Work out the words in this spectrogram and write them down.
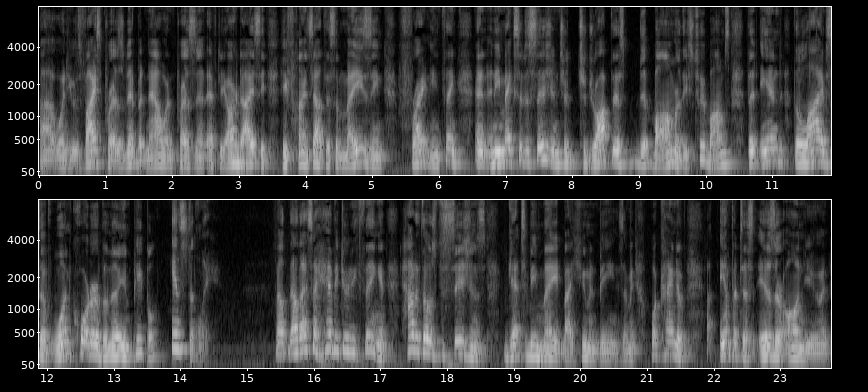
uh, when he was vice president, but now when President FDR dies, he, he finds out this amazing, frightening thing. And, and he makes a decision to, to drop this bomb or these two bombs that end the lives of one quarter of a million people instantly. Now, now that's a heavy duty thing. And how do those decisions get to be made by human beings? I mean, what kind of uh, impetus is there on you? And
